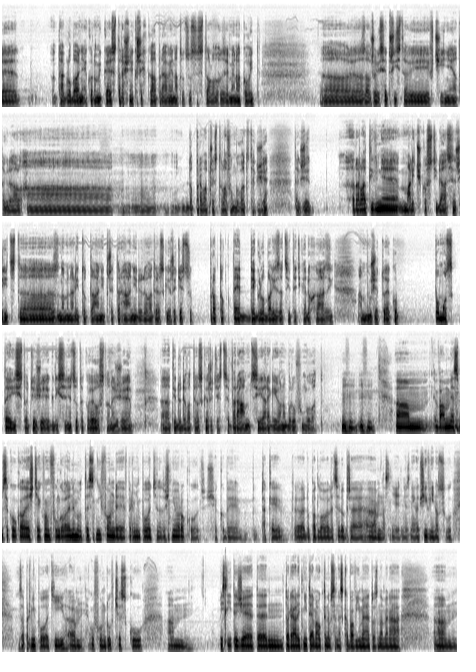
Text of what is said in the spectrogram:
ta globální ekonomika je strašně křehká právě na to, co se stalo, zejména covid. Zavřely se přístavy v Číně a tak dál a doprava přestala fungovat, takže, takže relativně maličkosti, dá se říct, eh, znamenaly totální přetrhání dodavatelských řetězců. Proto k té deglobalizaci teďka dochází a může to jako pomoct k té jistotě, že když se něco takového stane, že eh, ty dodavatelské řetězce v rámci regionu budou fungovat. Mm-hmm. Um, vám, já jsem se koukal ještě, jak vám fungovaly nemovitostní fondy v prvním pololetí letošního roku, což jakoby taky eh, dopadlo velice dobře. Um, vlastně jedně z nejlepších výnosů za první pololetí um, u fondů v Česku. Um, myslíte, že ten, to realitní téma, o kterém se dneska bavíme, to znamená, um,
